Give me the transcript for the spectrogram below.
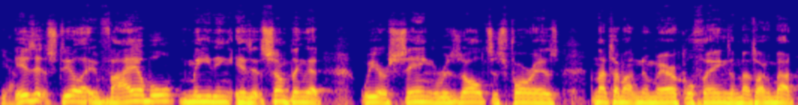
Yeah. is it still a viable meeting is it something that we are seeing results as far as i'm not talking about numerical things i'm not talking about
